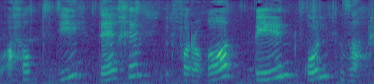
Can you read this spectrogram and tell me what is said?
وأحط دي داخل الفراغات بين كل زهرة.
